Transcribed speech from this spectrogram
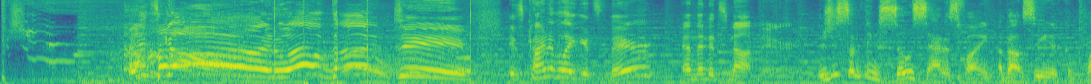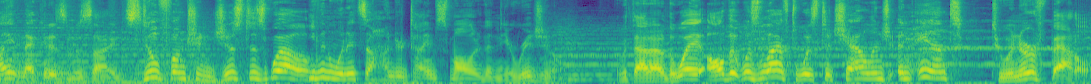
It's gone! Well done, team! It's kind of like it's there, and then it's not there. There's just something so satisfying about seeing a compliant mechanism design still function just as well, even when it's a hundred times smaller than the original. With that out of the way, all that was left was to challenge an ant to a Nerf battle.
